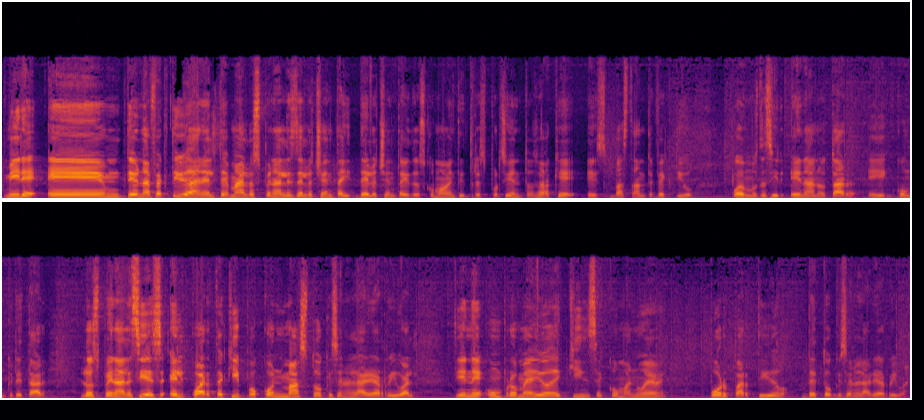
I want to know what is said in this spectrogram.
Mire, eh, tiene una efectividad en el tema de los penales del 80 del 82,23%, o sea que es bastante efectivo podemos decir, en anotar, en concretar los penales y es el cuarto equipo con más toques en el área rival. Tiene un promedio de 15,9 por partido de toques en el área rival.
